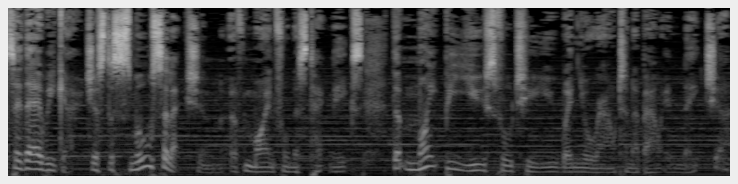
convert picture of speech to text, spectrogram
So, there we go, just a small selection of mindfulness techniques that might be useful to you when you're out and about in nature.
